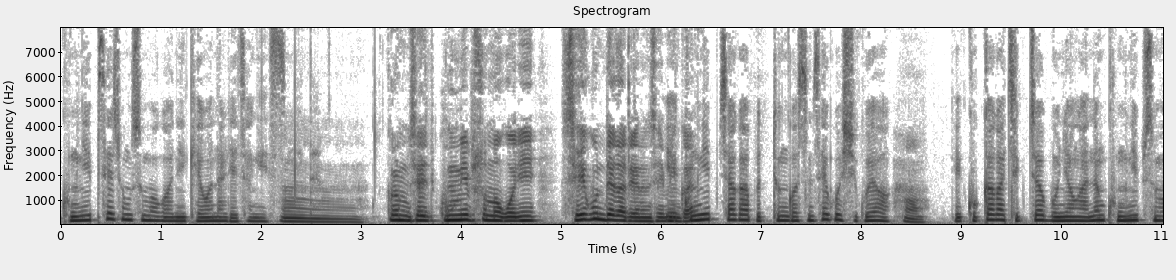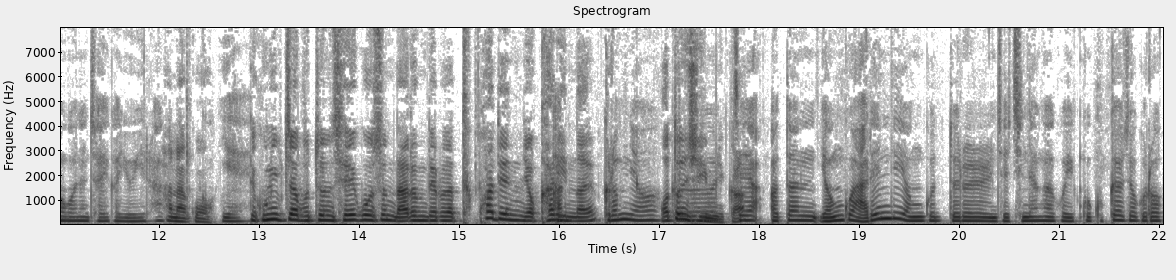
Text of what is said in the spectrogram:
국립세종수목원이 개원할 예정에 있습니다. 음, 그럼 세, 국립수목원이 세 군데가 되는 셈인가요? 예, 국립자가 붙은 것은 세 곳이고요. 어. 예, 국가가 직접 운영하는 국립수목원은 저희가 유일하고 하나고. 예. 근데 국립자 붙은 세 곳은 나름대로 다 특화된 역할이 아, 있나요? 그럼요. 어떤 그 식입니까? 어떤 연구 R&D 연구들을 이제 진행하고 있고 국가적으로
